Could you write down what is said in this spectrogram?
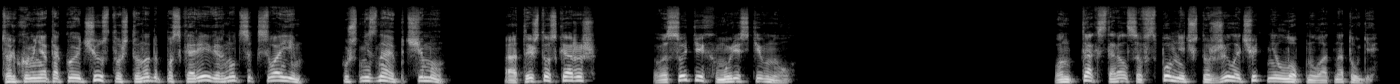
«Только у меня такое чувство, что надо поскорее вернуться к своим. Уж не знаю почему». «А ты что скажешь?» Высокий хмурясь кивнул. Он так старался вспомнить, что жила чуть не лопнула от натуги.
